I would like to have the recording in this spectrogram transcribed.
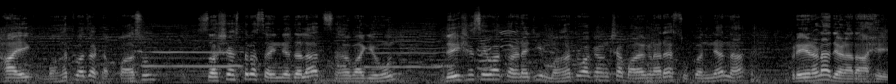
हा एक महत्त्वाचा टप्पा असून सशस्त्र सैन्य दलात सहभागी होऊन देशसेवा करण्याची महत्त्वाकांक्षा बाळगणाऱ्या सुकन्यांना प्रेरणा देणारा आहे.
